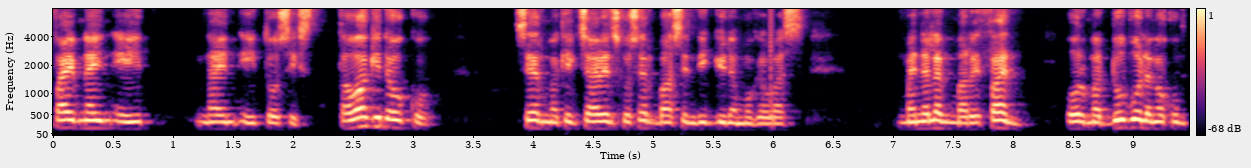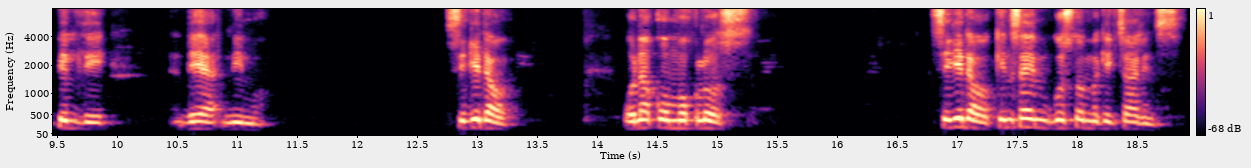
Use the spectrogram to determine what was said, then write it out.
0945-598-9826. Tawagin daw ko. Sir, makik-challenge ko, sir, basin di na mo gawas. May nalang ma-refund or madubo lang akong pildi diha nimo. Sige daw. Una ko mo close. Sige daw, kinsay gusto makik-challenge?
